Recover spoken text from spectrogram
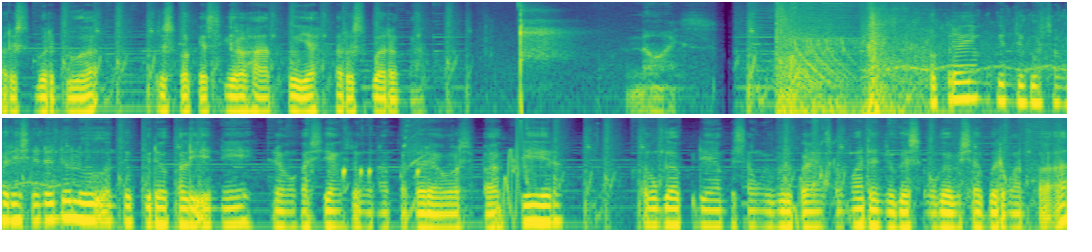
Harus berdua. Terus pakai skill hantu ya. Harus barengan. Nice Yang mungkin cukup sampai di sini dulu untuk video kali ini. Terima kasih yang sudah menonton dari awal sampai akhir. Semoga video yang bisa menghibur kalian semua dan juga semoga bisa bermanfaat.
